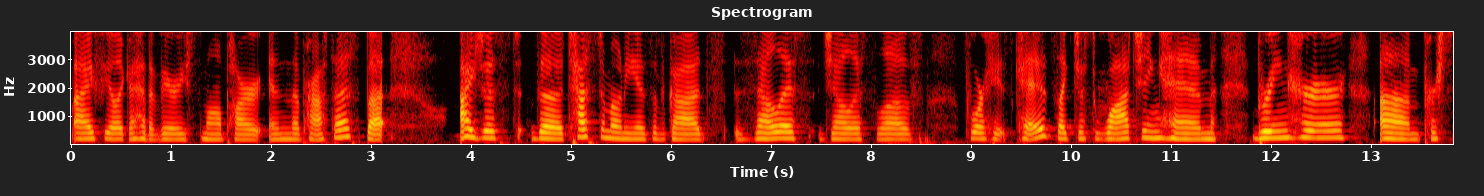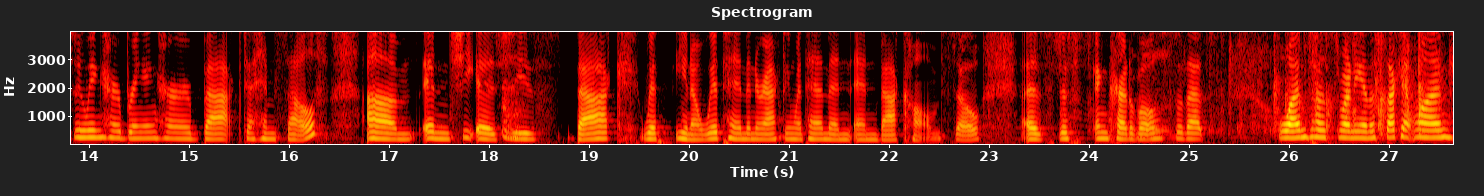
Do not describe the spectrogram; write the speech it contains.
I feel like I had a very small part in the process, but I just the testimony is of God's zealous, jealous love for his kids, like just watching him bring her, um, pursuing her, bringing her back to himself. Um, and she is, she's back with, you know, with him, interacting with him, and, and back home. So it's just incredible. So that's one testimony. And the second one,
